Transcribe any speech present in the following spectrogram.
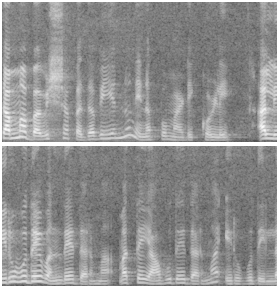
ತಮ್ಮ ಭವಿಷ್ಯ ಪದವಿಯನ್ನು ನೆನಪು ಮಾಡಿಕೊಳ್ಳಿ. ಅಲ್ಲಿರುವುದೇ ಒಂದೇ ಧರ್ಮ, ಮತ್ತು ಯಾವುದೇ ಧರ್ಮ ಇರುವುದಿಲ್ಲ.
